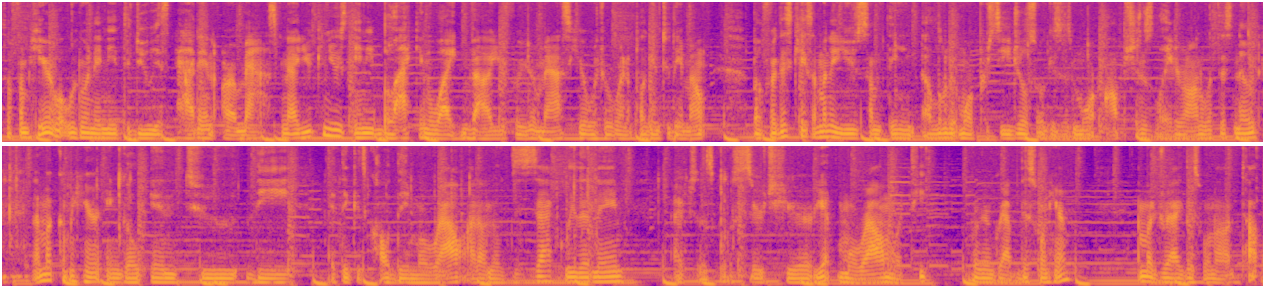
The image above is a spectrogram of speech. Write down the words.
So from here, what we're going to need to do is add in our mask. Now you can use any black and white value for your mask here, which we're going to plug into the amount. But for this case, I'm going to use something a little bit more procedural so it gives us more options later on with this node. And I'm going to come here and go into the, I think it's called the morale. I don't know exactly the name. Actually, let's go search here. Yep, morale, motif. We're going to grab this one here. I'm going to drag this one on top.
